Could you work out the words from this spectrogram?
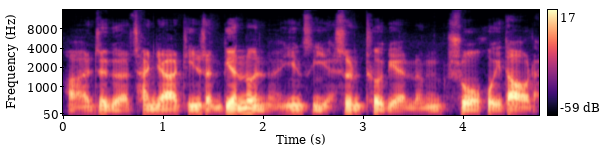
啊，这个参加庭审辩论呢，因此也是特别能说会道的。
